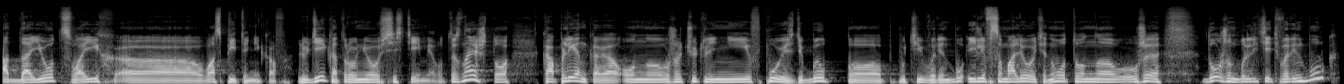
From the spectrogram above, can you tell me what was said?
отдает своих э, воспитанников, людей, которые у него в системе. Вот ты знаешь, что Копленко, он уже чуть ли не в поезде был по, по пути в Оренбург, или в самолете, ну вот он э, уже должен был лететь в Оренбург,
